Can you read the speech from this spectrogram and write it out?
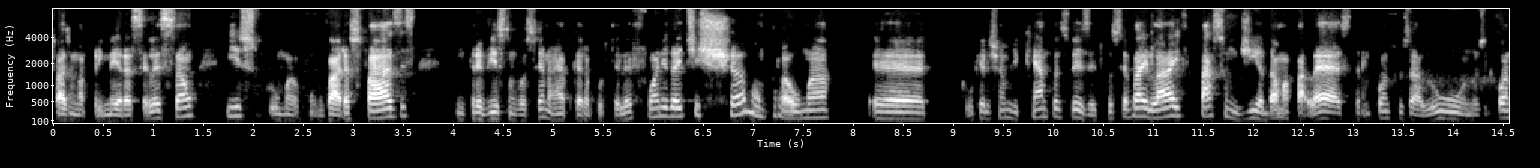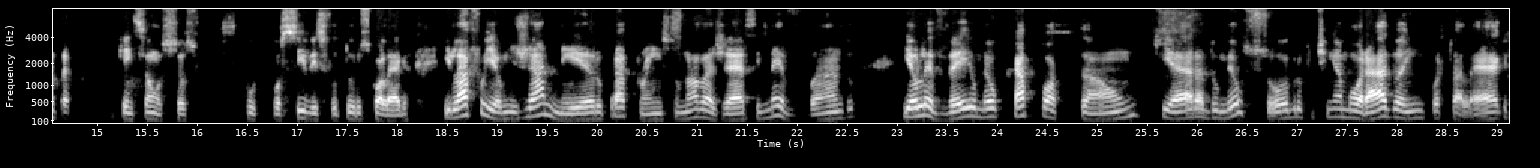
fazem uma primeira seleção, isso, uma, várias fases, entrevistam você, na época era por telefone, e daí te chamam para uma, é, o que eles chamam de campus visit. Você vai lá e passa um dia, dá uma palestra, encontra os alunos, encontra quem são os seus possíveis futuros colegas. E lá fui eu, em janeiro, para Princeton, Nova Jersey, nevando, e eu levei o meu capotão, que era do meu sogro, que tinha morado aí em Porto Alegre,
